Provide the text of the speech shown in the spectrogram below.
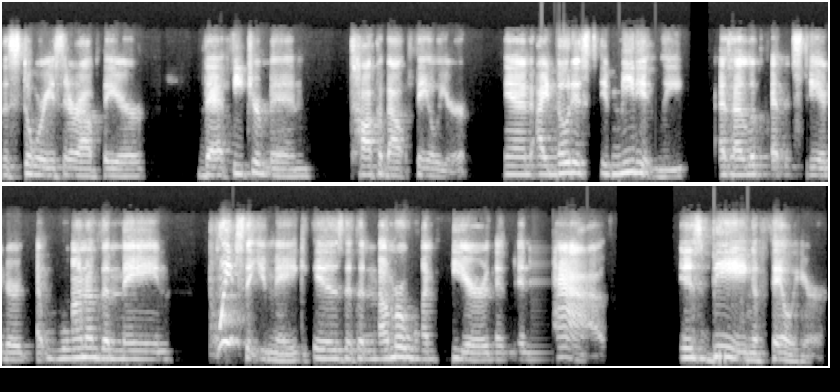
the stories that are out there that feature men talk about failure. And I noticed immediately as I looked at the standard that one of the main points that you make is that the number one fear that men have is being a failure.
